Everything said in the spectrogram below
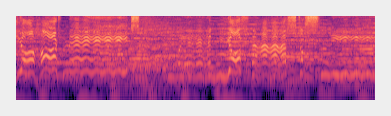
your heart makes when you're fast asleep.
